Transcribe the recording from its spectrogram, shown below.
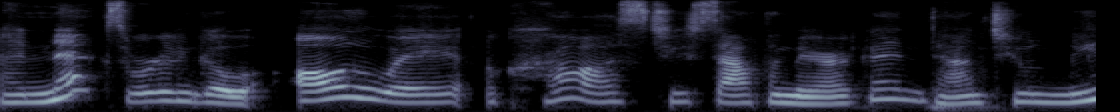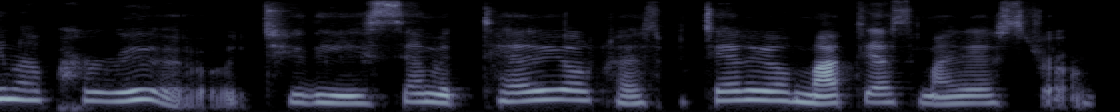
And next, we're going to go all the way across to South America and down to Lima, Peru, to the Cementerio Presbiterio Matias Maestro,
